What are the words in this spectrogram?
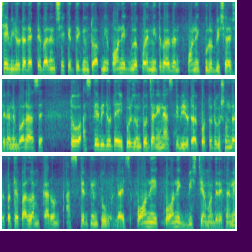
সেই ভিডিওটা দেখতে পারেন। সেক্ষেত্রে কিন্তু আপনি অনেকগুলো কয়েন নিতে পারবেন। অনেকগুলো বিষয় সেখানে বলা আছে। তো আজকের ভিডিওটা এই পর্যন্ত। জানি না আজকের ভিডিওটা কতটুকু সুন্দর করতে পারলাম, কারণ আজকের কিন্তু গাইস অনেক অনেক বৃষ্টি আমাদের এখানে।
